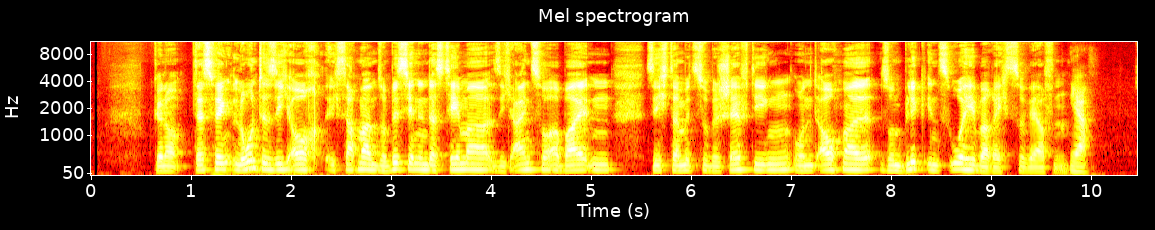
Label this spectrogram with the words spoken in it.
Genau, deswegen lohnt es sich auch, ich sag mal, so ein bisschen in das Thema sich einzuarbeiten, sich damit zu beschäftigen und auch mal so einen Blick ins Urheberrecht zu werfen. Ja.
